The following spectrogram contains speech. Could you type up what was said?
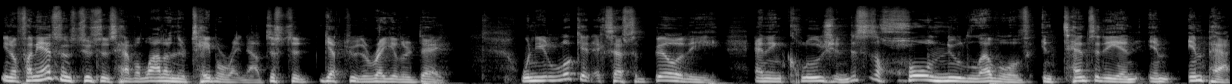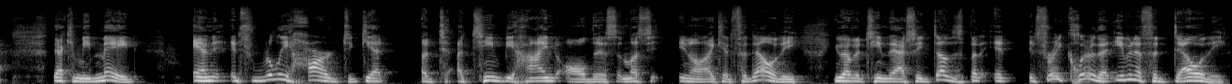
you know, financial institutions have a lot on their table right now just to get through the regular day. When you look at accessibility and inclusion, this is a whole new level of intensity and Im- impact that can be made. And it's really hard to get a, t- a team behind all this unless, you know, like at Fidelity, you have a team that actually does this. But it, it's very clear that even at Fidelity,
